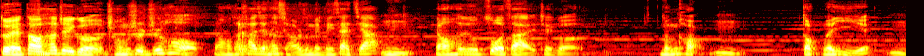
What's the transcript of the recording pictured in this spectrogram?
对到他这个城市之后，然后他发现他小儿子没没在家，嗯然后他就坐在这个门口嗯等了一夜。嗯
